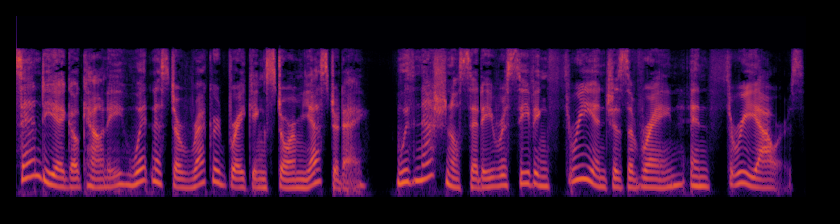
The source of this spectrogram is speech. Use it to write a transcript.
San Diego County witnessed a record breaking storm yesterday, with National City receiving three inches of rain in three hours.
